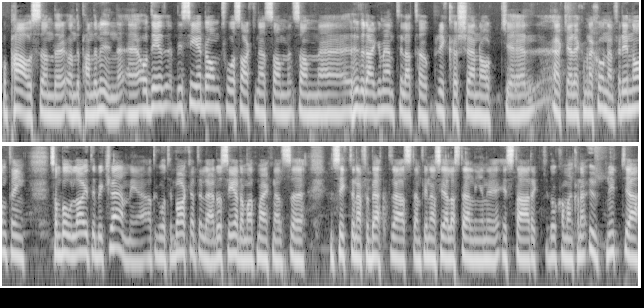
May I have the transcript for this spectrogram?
på paus under, under pandemin. Eh, och det, vi ser de två sakerna som, som eh, huvudargument till att ta upp riktkursen och eh, öka rekommendationen. För det är någonting som bolaget är bekväm med, att gå tillbaka till det. Då ser de att marknadsutsikterna förbättras, den finansiella ställningen är, är stark. Då kommer man kunna utnyttja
